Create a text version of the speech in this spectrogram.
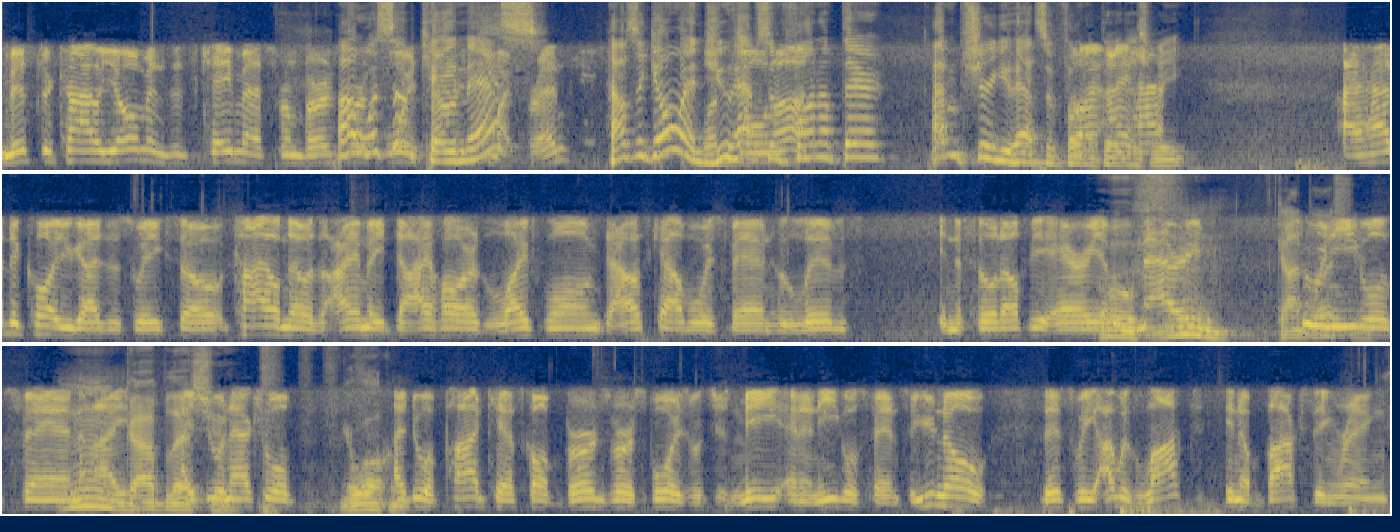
Mr. Kyle Youmans, it's K-Mess from Birds. Oh, what's up, K Mess? My friend. How's it going? Did you have some on? fun up there? I'm sure you had some fun So up there I- I this had- week. I had to call you guys this week. So Kyle knows I am a diehard, lifelong Dallas Cowboys fan who lives in the Philadelphia area, Oof. married God to an you. Eagles fan. Mm, I, God bless I do you. an actual. You're welcome. I do a podcast called Birds vs. Boys, which is me and an Eagles fan. So you know, this week I was locked in a boxing ring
